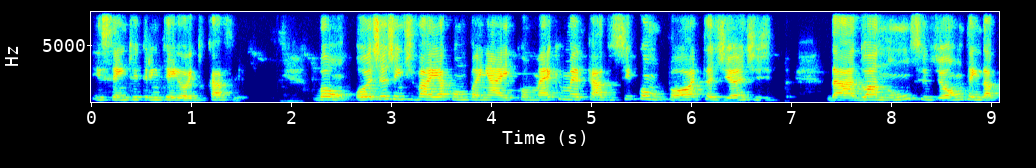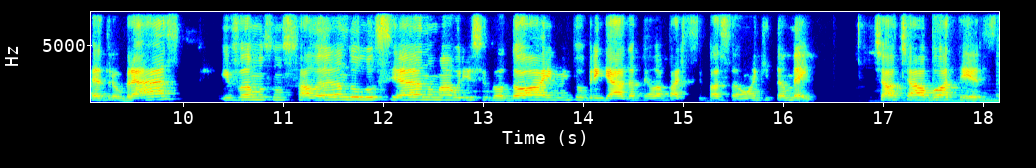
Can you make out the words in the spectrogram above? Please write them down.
e 138 kV. Bom, hoje a gente vai acompanhar aí como é que o mercado se comporta diante de, da, do anúncio de ontem da Petrobras, e vamos nos falando. Luciano, Maurício Godoy, muito obrigada pela participação aqui também. Tchau, tchau, boa terça.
